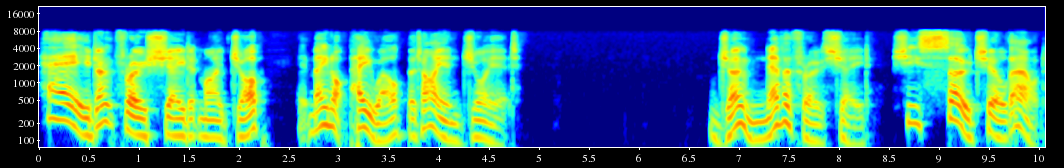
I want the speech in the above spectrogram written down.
Hey, don't throw shade at my job. It may not pay well, but I enjoy it. Joan never throws shade. She's so chilled out.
